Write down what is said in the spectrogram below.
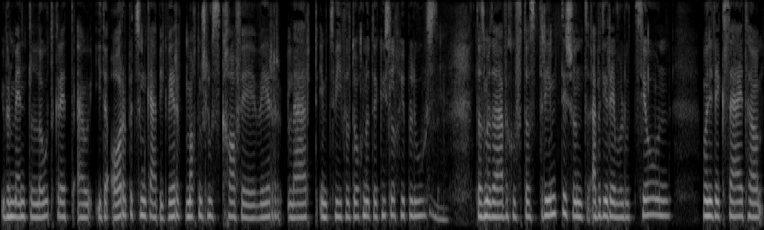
über Mental Load geredet, auch in der Arbeitsumgebung. Wer macht am Schluss Kaffee? Wer leert im Zweifel doch noch den Güsselkübel aus? Mhm. Dass man da einfach auf das trimmt ist und eben die Revolution, wo ich dann gesagt habe,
